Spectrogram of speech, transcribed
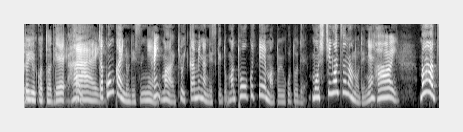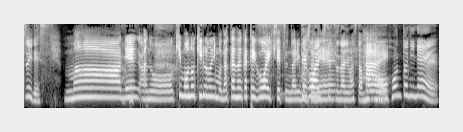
ということで、はい、はい、じゃあ今回のですね、はい、まあ今日1回目なんですけど、まあトークテーマということで、もう7月なのでね、はい。まあ暑いです。まあね、あの着物着るのにもなかなか手強い季節になりましたね。手強い季節になりました。もう本当にね、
